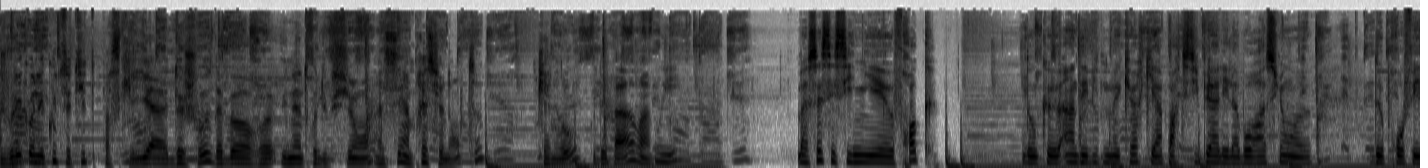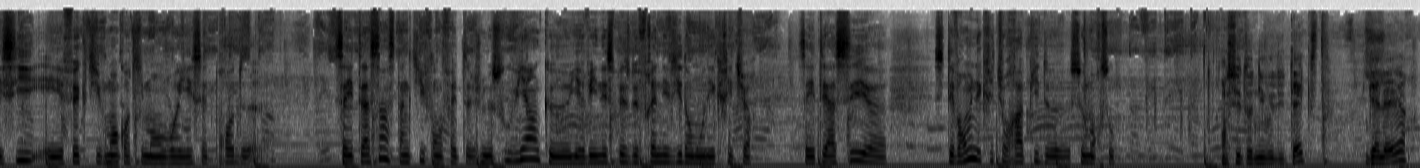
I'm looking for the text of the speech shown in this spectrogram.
Je voulais qu'on écoute ce titre parce qu'il y a deux choses. D'abord, euh, une introduction assez impressionnante, piano au départ. Oui. Bah ça, c'est signé euh, Frock, donc euh, un des beatmakers qui a participé à l'élaboration de Prophétie. Et effectivement, quand il m'a envoyé cette prod, ça a été assez instinctif en fait. Je me souviens qu'il y avait une espèce de frénésie dans mon écriture. Ça a été assez, euh, c'était vraiment une écriture rapide euh, ce morceau. Ensuite, au niveau du texte, galère,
